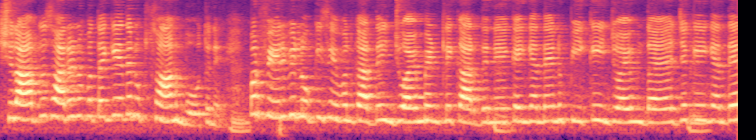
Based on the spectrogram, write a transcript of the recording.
ਸ਼ਰਾਬ ਦਾ ਸਾਰਿਆਂ ਨੂੰ ਪਤਾ ਕਿ ਇਹਦੇ ਨੁਕਸਾਨ ਬਹੁਤ ਨੇ ਪਰ ਫਿਰ ਵੀ ਲੋਕੀ ਸੇਵਨ ਕਰਦੇ ਇੰਜੋਇਮੈਂਟ ਲਈ ਕਰਦੇ ਨੇ। ਕਈ ਕਹਿੰਦੇ ਇਹਨੂੰ ਪੀ ਕੇ ਇੰਜੋਏ ਹੁੰਦਾ ਹੈ ਜੇ ਕਈ ਕਹਿੰਦੇ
